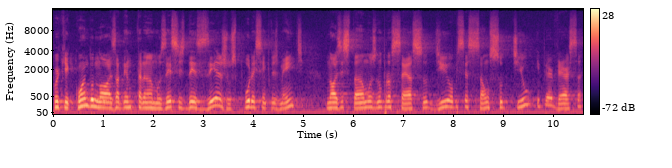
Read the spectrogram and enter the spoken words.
Porque quando nós adentramos esses desejos pura e simplesmente, nós estamos num processo de obsessão sutil e perversa,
